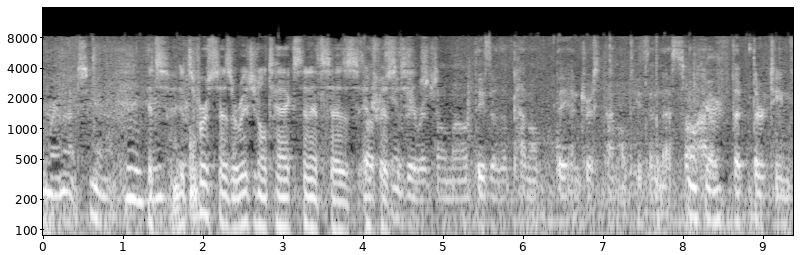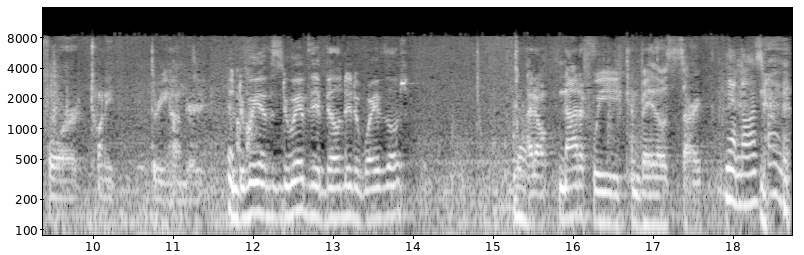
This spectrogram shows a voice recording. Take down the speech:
am I not seeing it? It's, it's first says original tax, then it says So this is interest. the original amount, these are the penal, the interest penalties in this, so out Okay. of the thirteen four, twenty-three hundred. And do we have, do we have the ability to waive those? I don't, not if we convey those, sorry, Yeah, no, that's fine.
